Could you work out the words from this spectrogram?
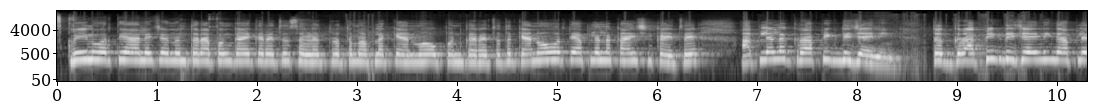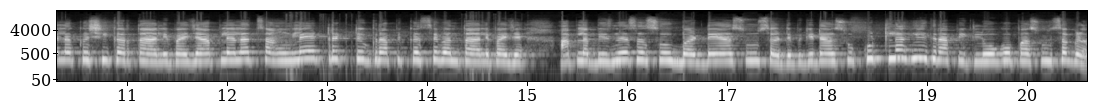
स्क्रीनवरती आल्याच्यानंतर आपण काय करायचं? सगळ्यात प्रथम आपला कॅनवा ओपन करायचा. तर कॅनवावरती आपल्याला काय शिकायचं आहे आपल्याला ग्राफिक डिझायनिंग तर ग्राफिक डिझायनिंग आपल्याला कशी करता आली पाहिजे? आपल्याला चांगले अट्रॅक्टिव्ह ग्राफिक कसे बनता आले पाहिजे? आपला बिझनेस असू बड्डे असू सर्टिफिकेट असू कुठलंही ग्राफिक लोगोपासून सगळं.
